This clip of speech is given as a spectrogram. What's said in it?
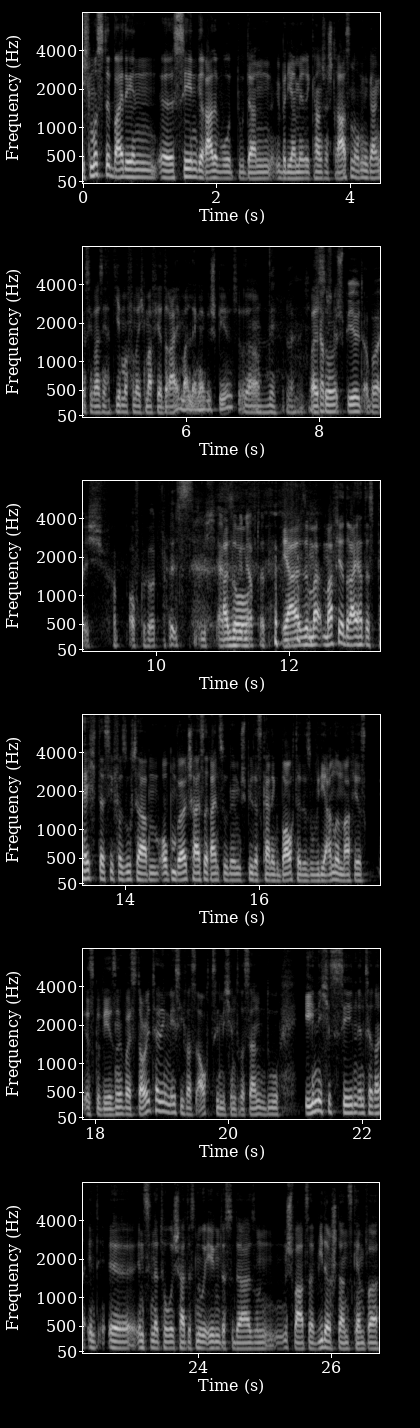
ich musste bei den äh, Szenen, gerade wo du dann über die amerikanischen Straßen rumgegangen bist, ich weiß nicht, hat jemand von euch Mafia 3 mal länger gespielt? Oder? Nee, leider nicht. Weil Ich habe so, gespielt, aber ich habe aufgehört, weil es mich einfach also, so genervt hat. ja, also Ma Mafia 3 hat das Pech, dass sie versucht haben, Open-World-Scheiße reinzunehmen im Spiel, das keine gebraucht hätte, so wie die anderen Mafias es gewesen. Weil Storytelling-mäßig war es auch ziemlich interessant. Du ähnliche Szenen in, äh, inszenatorisch hattest, nur eben, dass du da so ein schwarzer Widerstandskämpfer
